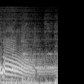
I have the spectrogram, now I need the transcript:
Oh.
